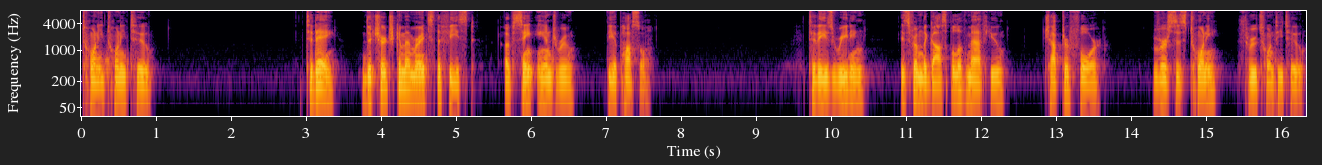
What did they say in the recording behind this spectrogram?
2022. Today, the church commemorates the feast of St. Andrew the Apostle. Today's reading is from the Gospel of Matthew, chapter 4, verses 20 through 22.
